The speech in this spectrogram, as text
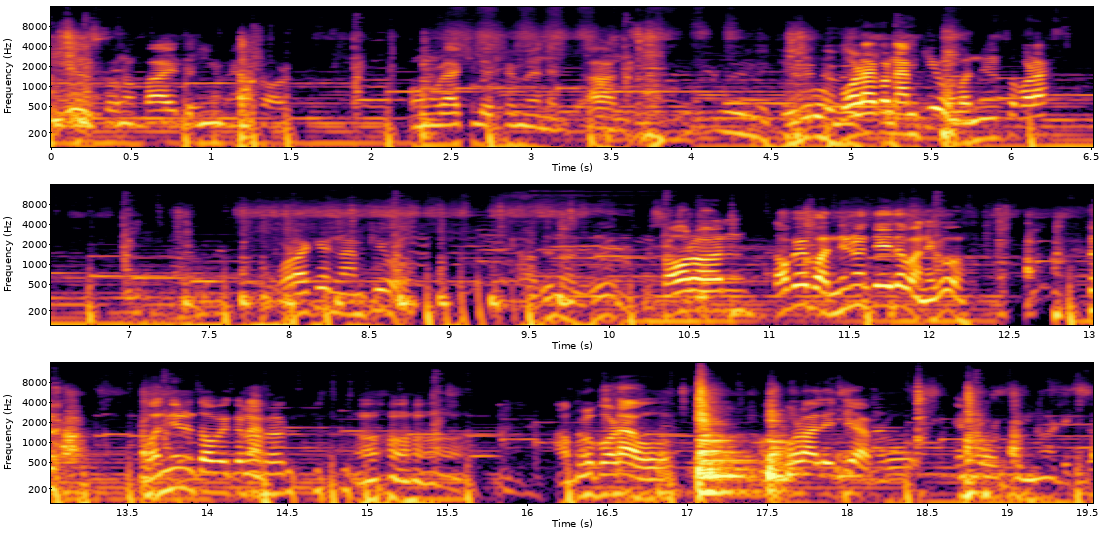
is gonna buy the new Mentor. Congratulate him and his aunt. बडाको नाम के हो भनिदिनुहोस् त बडा? बडाकै नाम के हो? सरन। तपाईँ भनिदिनु त्यही त भनेको। भनिदिनु तपाईँको नाम। हाम्रो बडा हो। बडाले चाहिँ हाम्रो एन्टोर किन्न आँटेको छ।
